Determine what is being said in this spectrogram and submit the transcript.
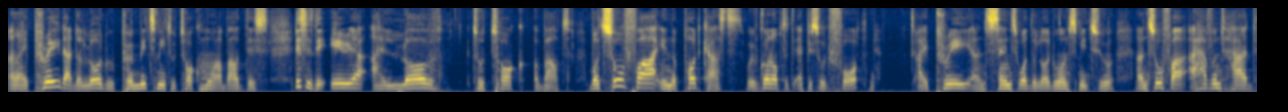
and I pray that the Lord will permit me to talk more about this. This is the area I love to talk about. But so far in the podcasts, we've gone up to episode 4. I pray and sense what the Lord wants me to. And so far, I haven't had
